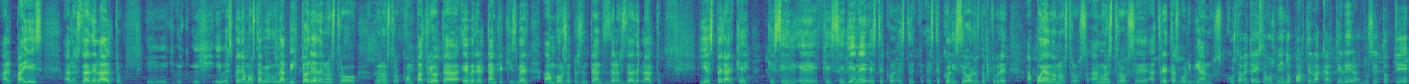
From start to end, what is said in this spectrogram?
al país, a la ciudad del Alto. Y, esperemos también una victoria de nuestro, de nuestro compatriota Ever el Tanque Quisber, ambos representantes de la ciudad del Alto y esperar que, que, se, eh, que se llene este, este, este Coliseo de octubre apoyando a nuestros, a nuestros eh, atletas bolivianos. Justamente ahí estamos viendo parte de la cartelera, ¿no es cierto? Que,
